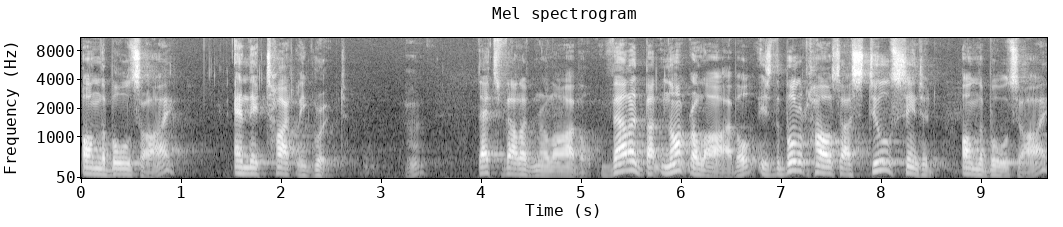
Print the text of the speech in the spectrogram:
on the bullseye and they're tightly grouped. That's valid and reliable. Valid but not reliable is the bullet holes are still centred on the bullseye,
